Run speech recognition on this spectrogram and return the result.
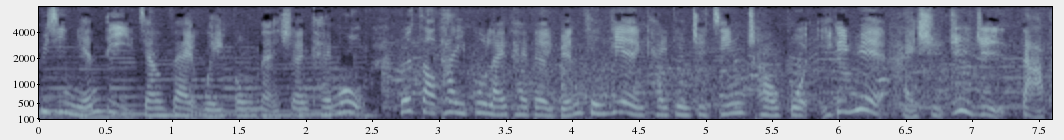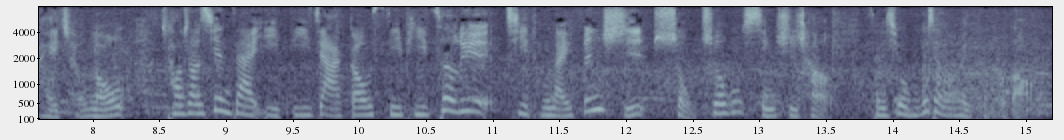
预计年底将在威风南山开幕。而早他一步来台的原田店，开店至今超过一个月，还是日日大排长龙。超商现在以低价高 CP 策略，企图来分食手冲新市场。财经新闻胡国祥为您报道。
